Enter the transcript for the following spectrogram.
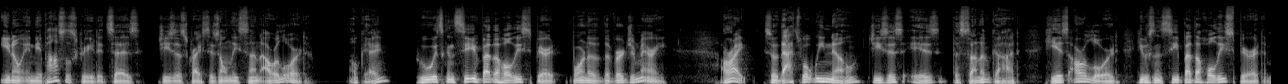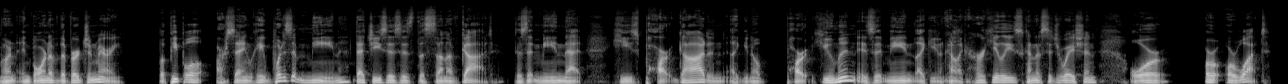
you know, in the Apostles' Creed, it says Jesus Christ is only Son, our Lord. Okay, who was conceived by the Holy Spirit, born of the Virgin Mary. All right, so that's what we know. Jesus is the Son of God. He is our Lord. He was conceived by the Holy Spirit and born of the Virgin Mary. But people are saying, okay, what does it mean that Jesus is the Son of God? Does it mean that he's part God and like, you know, part human? Does it mean like, you know, kind of like Hercules kind of situation? Or or or what?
